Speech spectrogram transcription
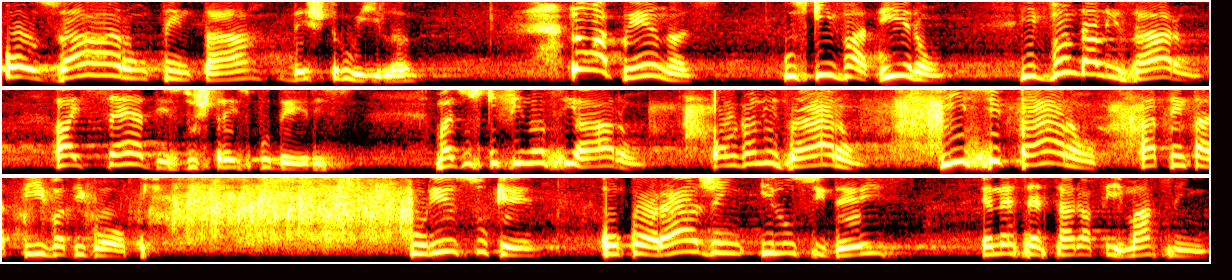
ousaram tentar destruí-la. Não apenas os que invadiram e vandalizaram as sedes dos três poderes, mas os que financiaram, organizaram e incitaram a tentativa de golpe. Por isso que, com coragem e lucidez, é necessário afirmar sim,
